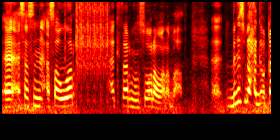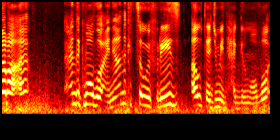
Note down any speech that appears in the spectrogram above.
أساس إني أصور أكثر من صورة ورا بعض. آه، بالنسبة حق القراءة عندك موضوعين يا انك تسوي freeze أو تجميد حق الموضوع.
